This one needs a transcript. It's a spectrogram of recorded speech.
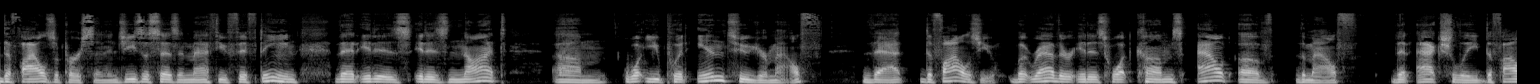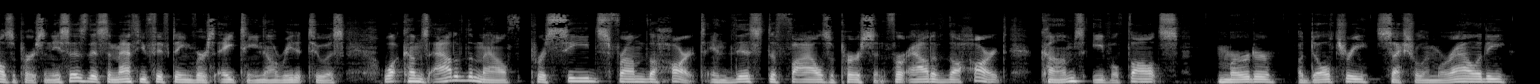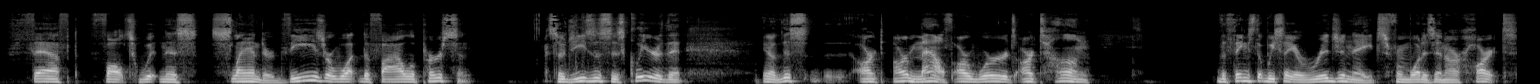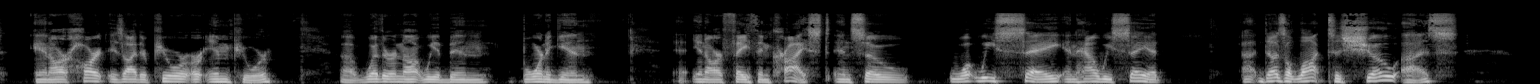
defiles a person. And Jesus says in Matthew 15 that it is, it is not, um, what you put into your mouth that defiles you, but rather it is what comes out of the mouth that actually defiles a person. He says this in Matthew 15 verse 18. I'll read it to us. What comes out of the mouth proceeds from the heart, and this defiles a person. For out of the heart comes evil thoughts, murder, adultery, sexual immorality, theft, false witness, slander. These are what defile a person. So Jesus is clear that, you know, this, uh, our, our mouth, our words, our tongue, the things that we say originates from what is in our heart. And our heart is either pure or impure, uh, whether or not we have been born again in our faith in Christ. And so what we say and how we say it uh, does a lot to show us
